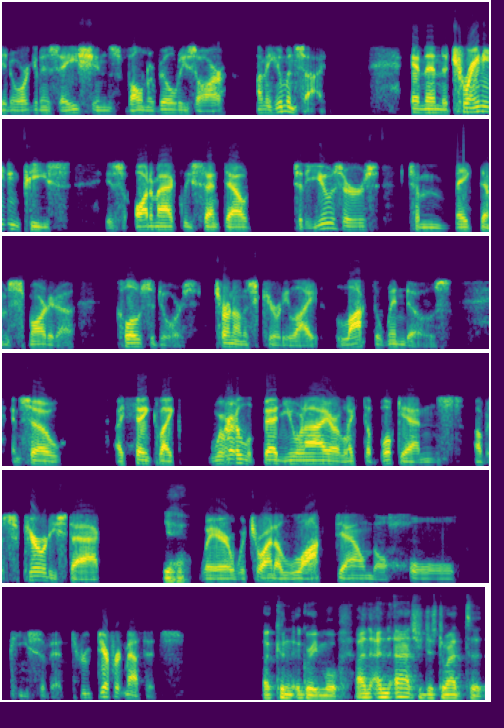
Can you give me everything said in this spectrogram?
an organization's vulnerabilities are on the human side. And then the training piece is automatically sent out to the users to make them smarter to close the doors, turn on the security light, lock the windows. And so I think like we're Ben, you and I are like the bookends of a security stack. Yeah. Where we're trying to lock down the whole piece of it through different methods. I couldn't agree more. And and actually, just to add to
